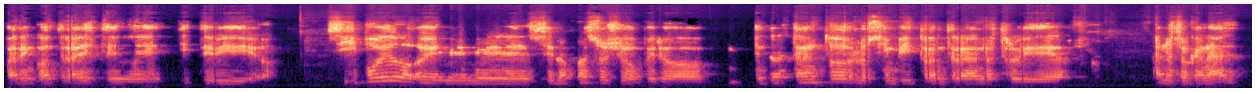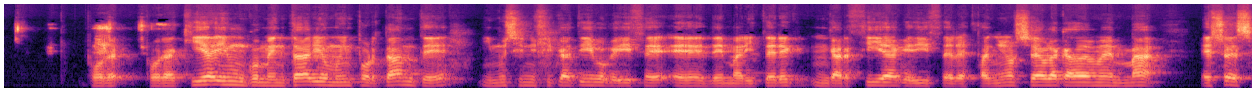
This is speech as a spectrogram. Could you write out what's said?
para encontrar este, este video. Si puedo, eh, se los paso yo, pero mientras tanto los invito a entrar a nuestro video, a nuestro canal. Por, aquí hay un comentario muy importante y muy significativo que dice eh, de Maritere García, que dice, el español se habla cada vez más. Eso es,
